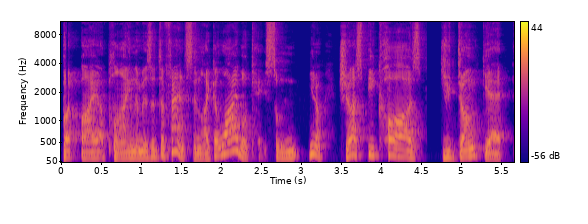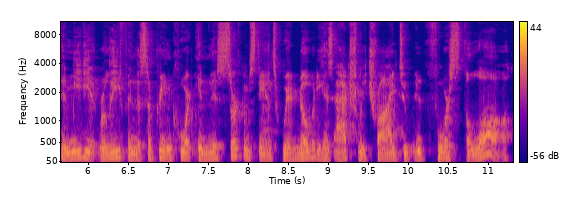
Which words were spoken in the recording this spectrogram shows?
but by applying them as a defense in like a libel case. So, you know, just because you don't get immediate relief in the Supreme Court in this circumstance where nobody has actually tried to enforce the law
